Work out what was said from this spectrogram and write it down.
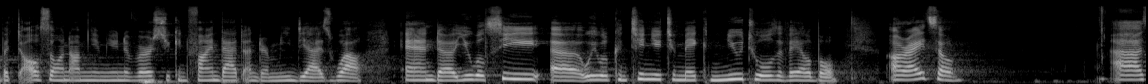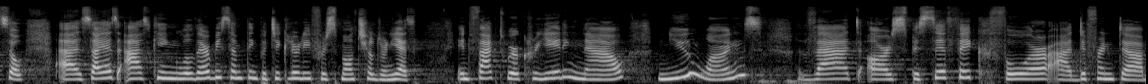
but also on Omnium Universe. You can find that under media as well. And uh, you will see uh, we will continue to make new tools available. All right, so. Uh, so, uh, Saya's asking, will there be something particularly for small children? Yes. In fact, we're creating now new ones that are specific for uh, different uh,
